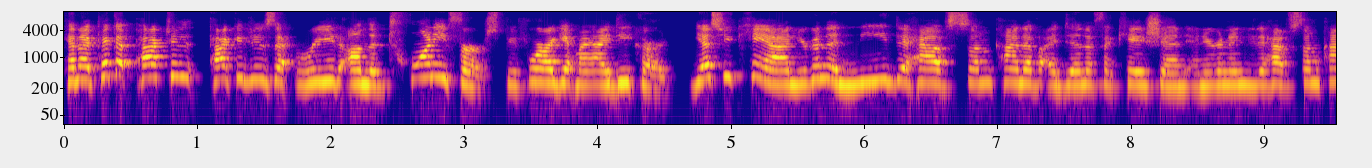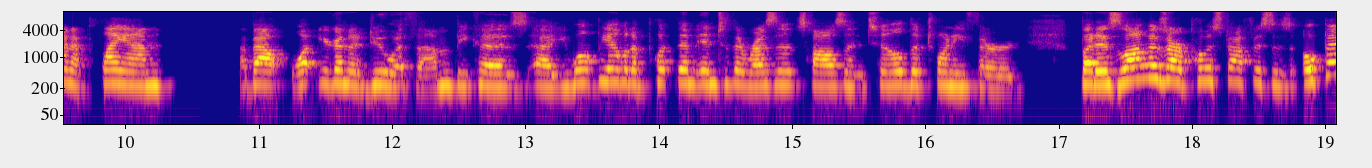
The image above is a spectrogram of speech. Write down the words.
Can I pick up package, packages that read on the 21st before I get my ID card? Yes, you can. You're going to need to have some kind of identification and you're going to need to have some kind of plan about what you're going to do with them because uh, you won't be able to put them into the residence halls until the 23rd. But as long as our post office is open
